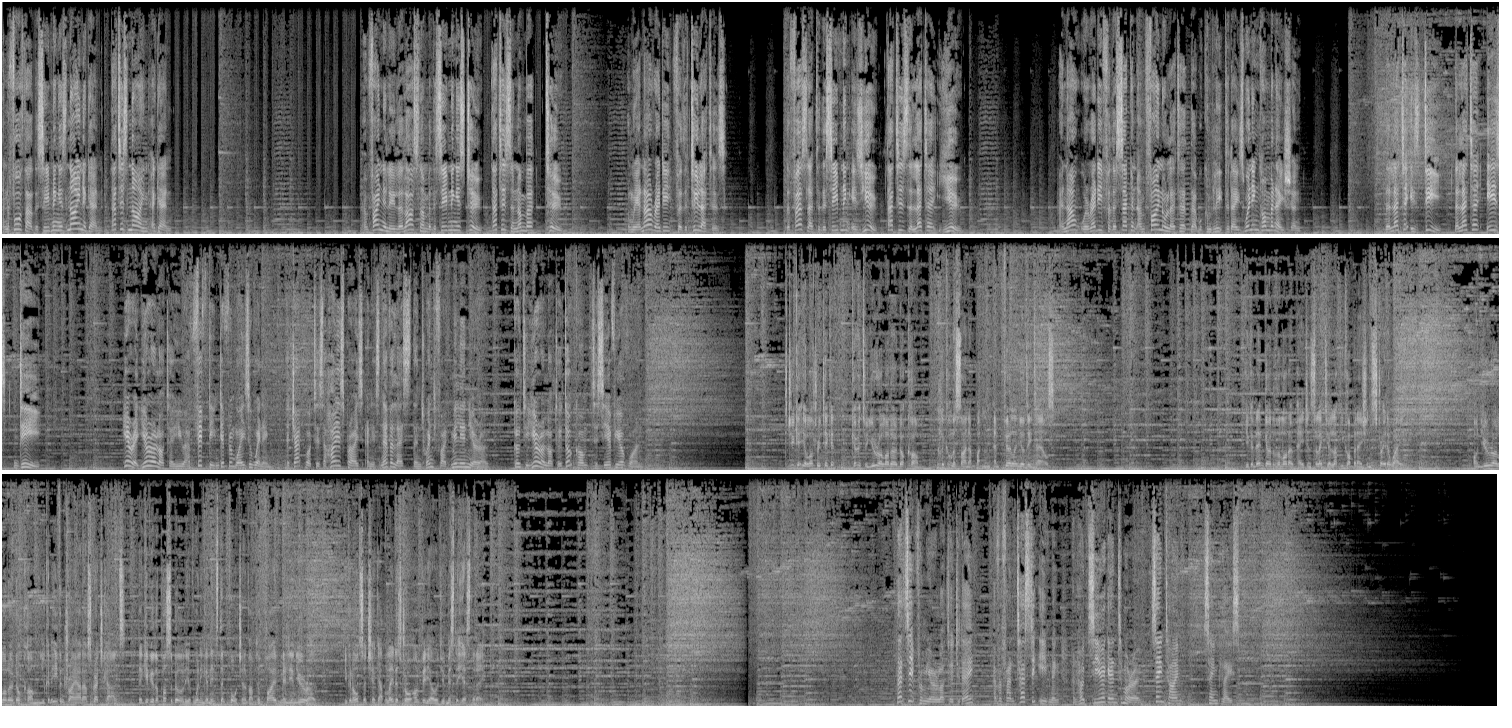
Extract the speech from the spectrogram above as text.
And the fourth out this evening is 9 again. That is 9 again. And finally, the last number this evening is 2. That is the number 2. And we are now ready for the two letters. The first letter this evening is U. That is the letter U. And now we're ready for the second and final letter that will complete today's winning combination. The letter is D. The letter is D. Here at Eurolotto, you have 15 different ways of winning. The jackpot is the highest prize and it's never less than 25 million euro. Go to Eurolotto.com to see if you have won. Did you get your lottery ticket? Go to Eurolotto.com, click on the sign up button and fill in your details. You can then go to the Lotto page and select your lucky combination straight away. On Eurolotto.com, you can even try out our scratch cards. They give you the possibility of winning an instant fortune of up to 5 million euro. You can also check out the latest draw on video if you missed it yesterday. That's it from Eurolotto today. Have a fantastic evening and hope to see you again tomorrow. Same time, same place.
